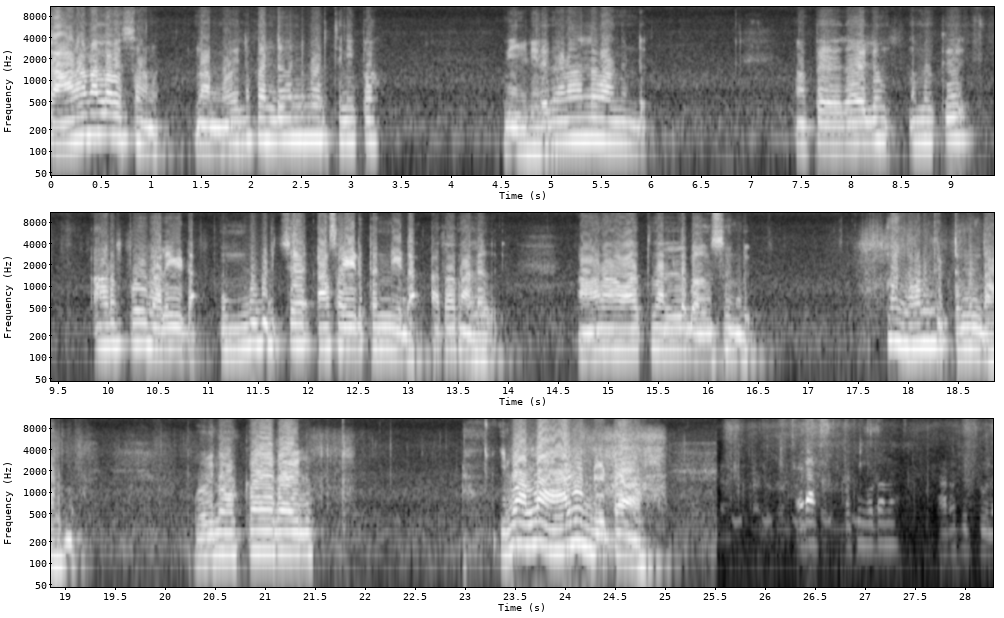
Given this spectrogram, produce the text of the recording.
കാണാൻ നല്ല രസമാണ്. നമ്മ പിന്നെ കണ്ട് കണ്ട് മടുത്തിനിപ്പോ വീഡിയോയിൽ കാണാനല്ല വാങ്ങണ്ട്. അപ്പൊ ഏതായാലും നമുക്ക് അവിടെ പോയി വലയിടാം മുമ്പ് പിടിച്ച ആ സൈഡിൽ തന്നെ ഇട. അതാ നല്ലത്. ആ ഭാഗത്ത് നല്ല ബൗസ് ഉണ്ട്. നല്ലോണം കിട്ടുന്നുണ്ടായിരുന്നു. പോയി നോക്കാം ഏതായാലും. ഇത് നല്ല ആഴമുണ്ട് കേട്ടാ. കിട്ടൂല.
